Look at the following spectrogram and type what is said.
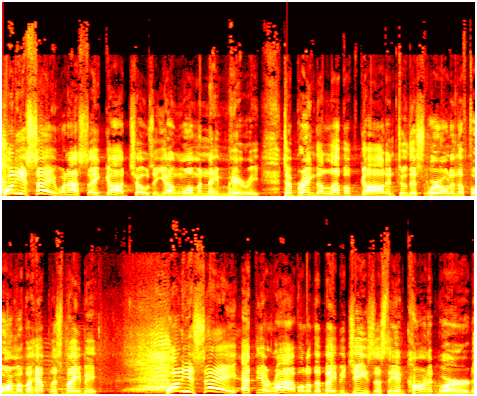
What do you say when I say God chose a young woman named Mary to bring the love of God into this world in the form of a helpless baby? What do you say at the arrival of the baby Jesus, the incarnate Word?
